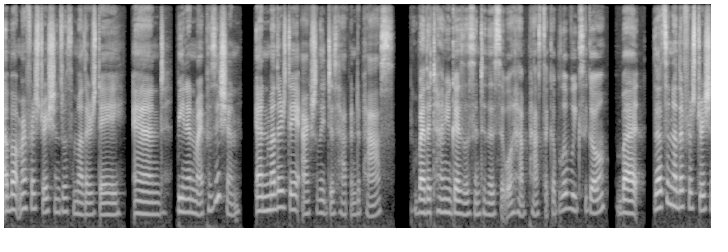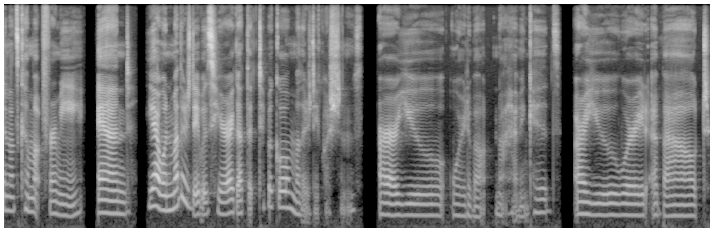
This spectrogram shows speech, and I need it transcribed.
about my frustrations with Mother's Day and being in my position. And Mother's Day actually just happened to pass. By the time you guys listen to this, it will have passed a couple of weeks ago. But that's another frustration that's come up for me. And yeah, when Mother's Day was here, I got the typical Mother's Day questions. Are you worried about not having kids? Are you worried about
